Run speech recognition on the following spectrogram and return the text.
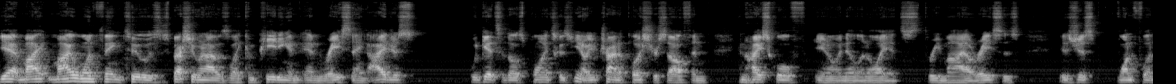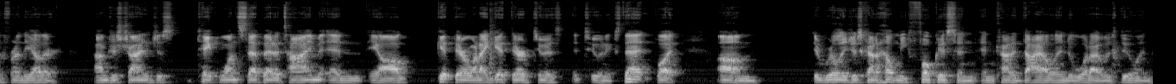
Yeah, my my one thing too is especially when I was like competing and, and racing, I just would get to those points because you know you're trying to push yourself, and in high school, you know, in Illinois, it's three mile races is just one foot in front of the other. I'm just trying to just take one step at a time, and you know I'll get there when I get there to to an extent, but um, it really just kind of helped me focus and, and kind of dial into what I was doing.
